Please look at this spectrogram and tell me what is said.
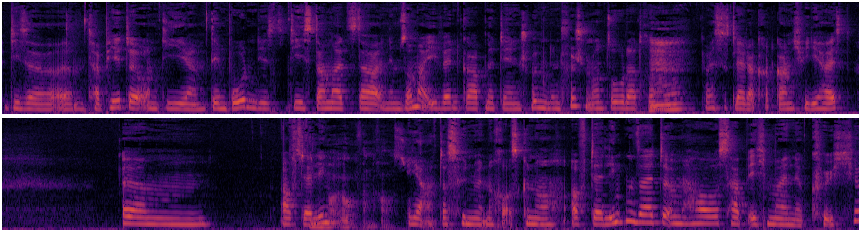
diese ähm, Tapete und die, den Boden, die, die es damals da in dem Sommer-Event gab mit den schwimmenden Fischen und so da drin. Mhm. Ich weiß jetzt leider gerade gar nicht, wie die heißt. Ähm, auf das der linken. irgendwann raus. Ja, das finden wir noch raus, genau. Auf der linken Seite im Haus habe ich meine Küche.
